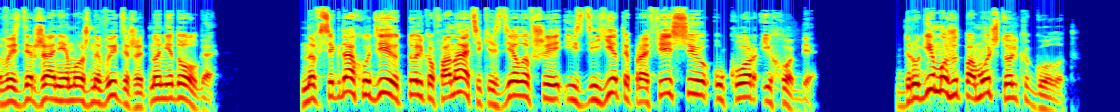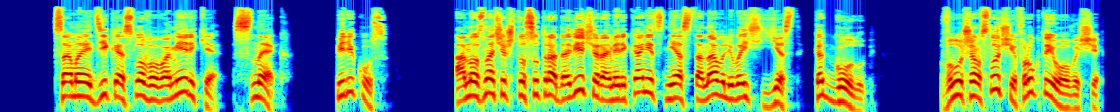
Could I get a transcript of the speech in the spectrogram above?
Воздержание можно выдержать, но недолго. Навсегда худеют только фанатики, сделавшие из диеты профессию, укор и хобби. Другим может помочь только голод. Самое дикое слово в Америке – снэк, перекус. Оно значит, что с утра до вечера американец, не останавливаясь, ест, как голубь. В лучшем случае фрукты и овощи,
